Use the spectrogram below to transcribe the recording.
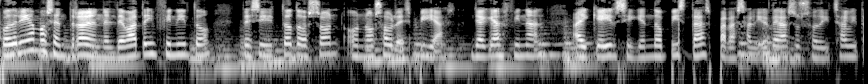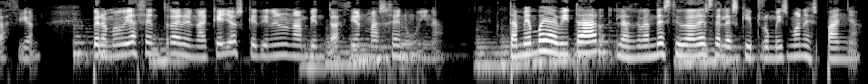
Podríamos entrar en el debate infinito de si todos son o no sobre espías, ya que al final hay que ir siguiendo pistas para salir de la susodicha habitación, pero me voy a centrar en aquellos que tienen una ambientación más genuina. También voy a evitar las grandes ciudades del escape roomismo en España,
